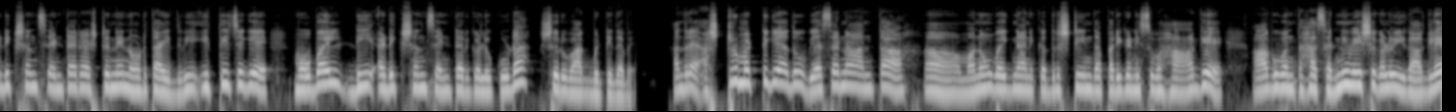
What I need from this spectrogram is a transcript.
ಅಡಿಕ್ಷನ್ ಸೆಂಟರ್ ಅಷ್ಟೇ ನೋಡ್ತಾ ಇದ್ವಿ. ಇತ್ತೀಚೆಗೆ ಮೊಬೈಲ್ ಡಿ ಅಡಿಕ್ಷನ್ ಸೆಂಟರ್ಗಳು ಕೂಡ ಶುರುವಾಗ್ಬಿಟ್ಟಿದ್ದಾವೆ ಅಂದರೆ ಅಷ್ಟರ ಮಟ್ಟಿಗೆ ಅದು ವ್ಯಸನ ಅಂತ ಮನೋವೈಜ್ಞಾನಿಕ ದೃಷ್ಟಿಯಿಂದ ಪರಿಗಣಿಸುವ ಹಾಗೆ ಆಗುವಂತಹ ಸನ್ನಿವೇಶಗಳು ಈಗಾಗಲೇ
